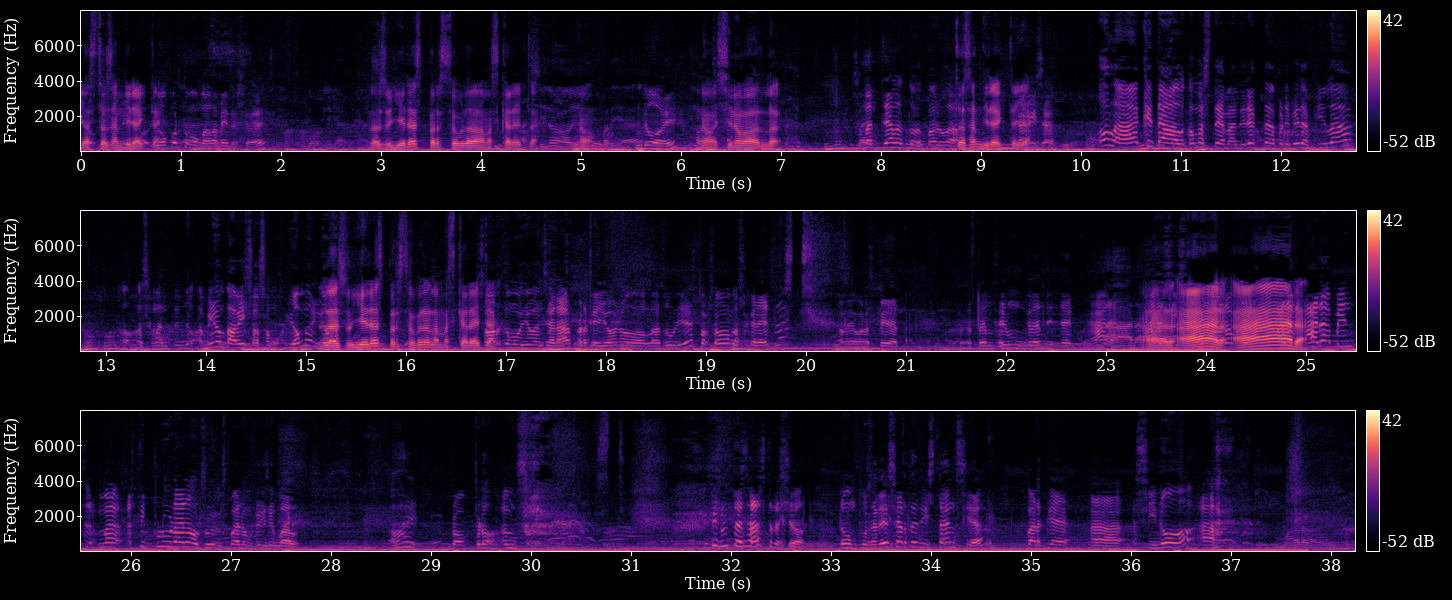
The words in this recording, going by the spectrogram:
Ja estàs en directe. Jo porto molt malament, això, eh? Les ulleres per sobre de la mascareta. Així no, jo No, no eh? No, eh? no, així no va... La... Se m'entela tot. Bueno, va. Estàs en directe, ja. Avisa. Hola, què tal? Com estem? En directe de primera fila? Oh, m'ent- no, a mi no em va bé això. Som, jo, jo, Les ulleres per sobre la mascareta. Sort que m'ho diu en Gerard, perquè jo no... Les ulleres per sobre la mascareta? A veure, espera't. Estem fent un gran... Eh, ara. Ara. Ara, sí, ara, ara. Ara, mentre... me- Estic plorant els ulls. Bueno, em fes igual. Ai, però... però em... És un desastre, això. No, em posaré a certa distància, perquè, uh, si no... Uh,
